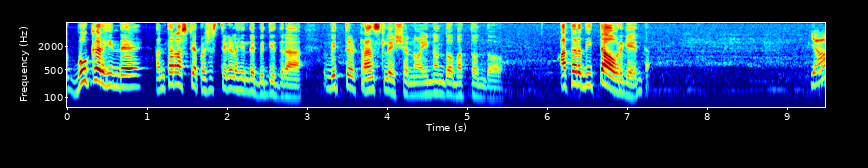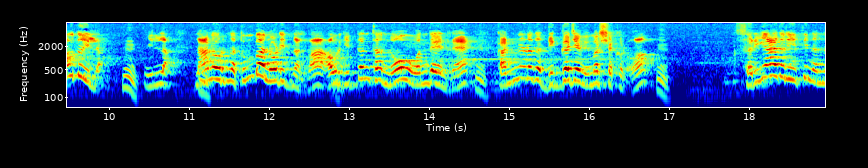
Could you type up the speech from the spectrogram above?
ಬೂಕರ್ ಹಿಂದೆ ಅಂತಾರಾಷ್ಟ್ರೀಯ ಪ್ರಶಸ್ತಿಗಳ ಹಿಂದೆ ಬಿದ್ದಿದ್ರ ವಿತ್ ಟ್ರಾನ್ಸ್ಲೇಷನ್ನೋ ಇನ್ನೊಂದೋ ಮತ್ತೊಂದು ಆ ಥರದ್ದು ಇತ್ತ ಅವ್ರಿಗೆ ಅಂತ? ಯಾವುದೂ ಇಲ್ಲ. ಇಲ್ಲ. ನಾನು ಅವ್ರನ್ನ ತುಂಬಾ ನೋಡಿದ್ನಲ್ವಾ? ಅವ್ರಿಗಿದ್ದಂಥ ನೋವು ಒಂದೇ ಅಂದ್ರೆ ಕನ್ನಡದ ದಿಗ್ಗಜ ವಿಮರ್ಶಕರು ಸರಿಯಾದ ರೀತಿ ನನ್ನ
